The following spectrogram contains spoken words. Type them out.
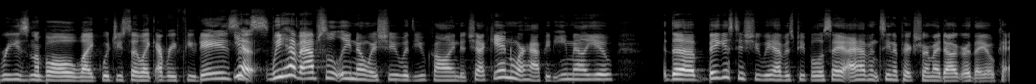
reasonable like would you say like every few days? Yes, It's- we have absolutely no issue with you calling to check in. We're happy to email you. The biggest issue we have is people will say, I haven't seen a picture of my dog. Are they okay?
